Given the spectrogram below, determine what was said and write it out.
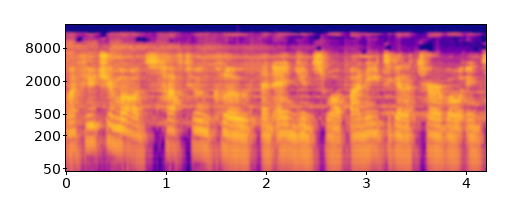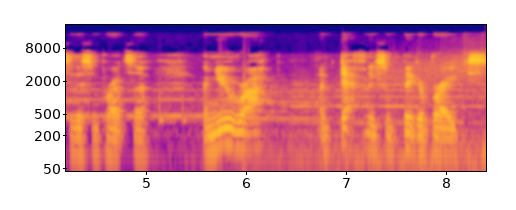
My future mods have to include an engine swap. I need to get a turbo into this Impreza, a new wrap, and definitely some bigger brakes.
